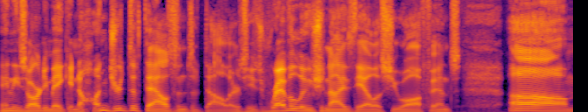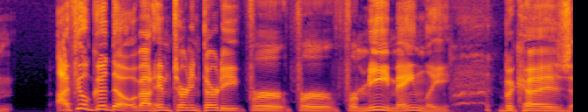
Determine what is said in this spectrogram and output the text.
and he's already making hundreds of thousands of dollars. He's revolutionized the LSU offense. Um I feel good though about him turning 30 for for for me mainly because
